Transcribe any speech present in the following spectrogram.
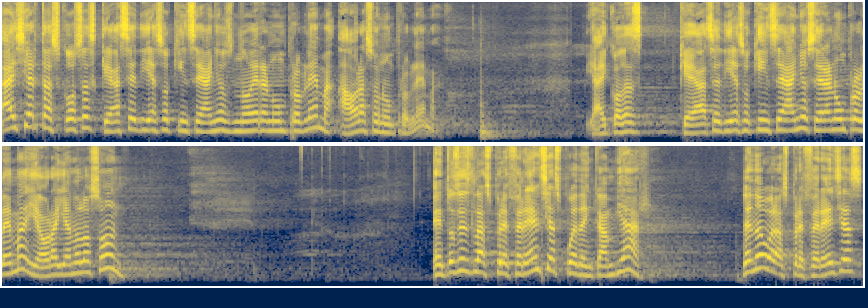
hay, ciertas cosas que hace 10 o 15 años no eran un problema, ahora son un problema. Y hay cosas que hace 10 o 15 años eran un problema y ahora ya no lo son. Entonces las preferencias pueden cambiar. De nuevo, las preferencias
